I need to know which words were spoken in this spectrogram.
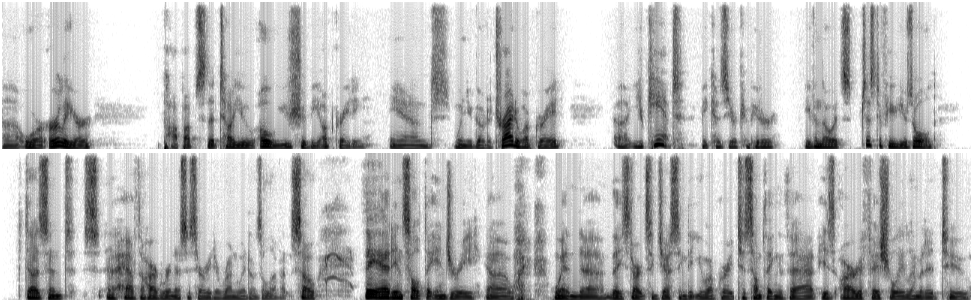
uh, or earlier, pop ups that tell you, oh, you should be upgrading. And when you go to try to upgrade, uh, you can't because your computer, even though it's just a few years old, doesn't uh, have the hardware necessary to run Windows 11. So they add insult to injury uh, when uh, they start suggesting that you upgrade to something that is artificially limited to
